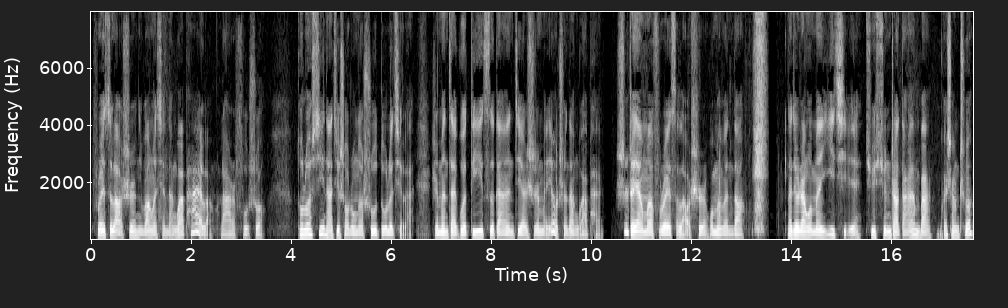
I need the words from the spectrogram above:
弗瑞斯老师，你忘了写南瓜派了。拉尔夫说。多罗西拿起手中的书读了起来。人们在过第一次感恩节时没有吃南瓜派，是这样吗？弗瑞斯老师，我们问道。那就让我们一起去寻找答案吧。快上车！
